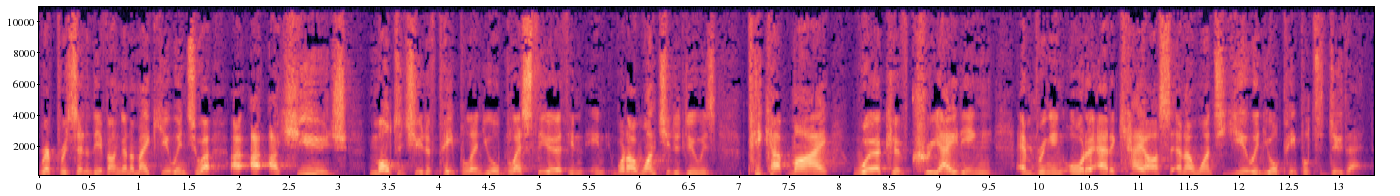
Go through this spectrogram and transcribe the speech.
representative. I'm going to make you into a, a, a huge multitude of people, and you'll bless the earth. In, in, what I want you to do is pick up my work of creating and bringing order out of chaos, and I want you and your people to do that.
